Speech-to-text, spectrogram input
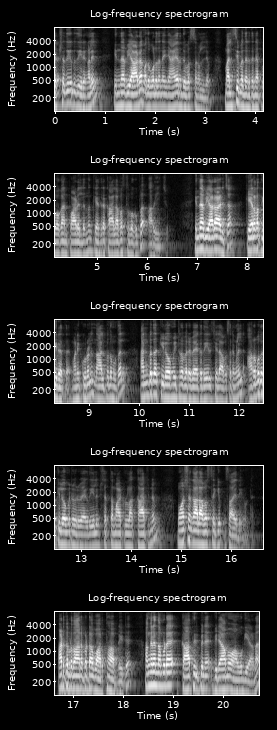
ലക്ഷദ്വീപ് തീരങ്ങളിൽ ഇന്ന് വ്യാഴം അതുപോലെ തന്നെ ഞായർ ദിവസങ്ങളിലും മത്സ്യബന്ധനത്തിന് പോകാൻ പാടില്ലെന്നും കേന്ദ്ര കാലാവസ്ഥ വകുപ്പ് അറിയിച്ചു. ഇന്ന് വ്യാഴാഴ്ച കേരള തീരത്ത് മണിക്കൂറിൽ നാൽപ്പത് മുതൽ അൻപത് കിലോമീറ്റർ വരെ വേഗതയിൽ ചില അവസരങ്ങളിൽ അറുപത് കിലോമീറ്റർ വരെ വേഗതയിലും ശക്തമായിട്ടുള്ള കാറ്റിനും മോശം കാലാവസ്ഥയ്ക്കും സാധ്യതയുണ്ട്. അടുത്ത പ്രധാനപ്പെട്ട വാർത്താ അപ്ഡേറ്റ്. അങ്ങനെ നമ്മുടെ കാത്തിരിപ്പിന് വിരാമമാവുകയാണ്.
